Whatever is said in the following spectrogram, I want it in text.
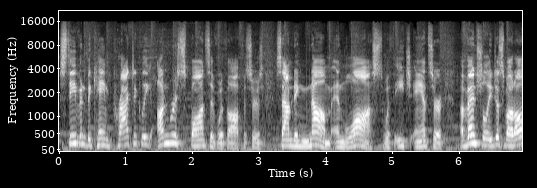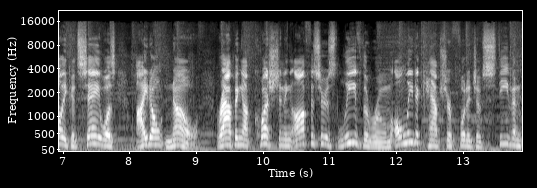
Stephen became practically unresponsive with officers, sounding numb and lost with each answer. Eventually, just about all he could say was, I don't know. Wrapping up questioning, officers leave the room only to capture footage of Stephen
